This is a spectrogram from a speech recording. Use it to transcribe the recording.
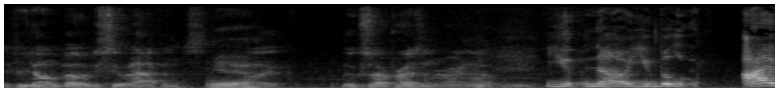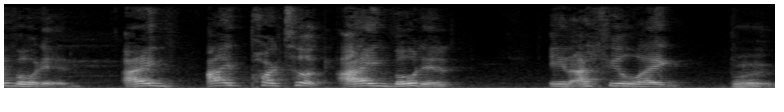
If you don't vote, you see what happens. Yeah. Like Luke's our president right now. You no, you believe. I voted. I I partook. I voted, and I feel like but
